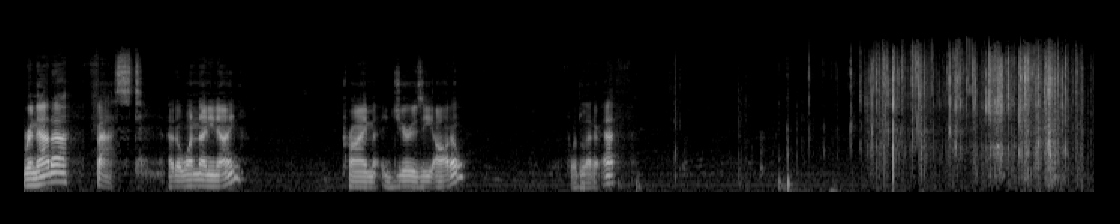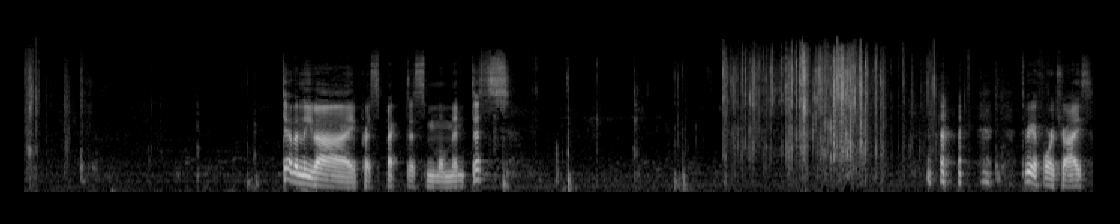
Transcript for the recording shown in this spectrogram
Renata Fast at a 199. Prime Jersey Auto for the letter F. Devon Levi, Prospectus Momentous. Three or four tries.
